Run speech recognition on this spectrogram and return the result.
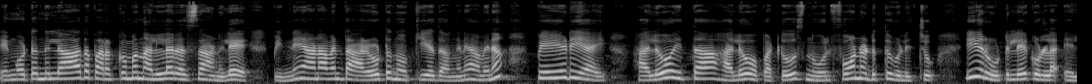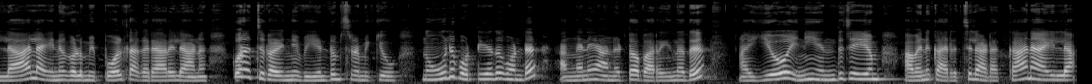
എങ്ങോട്ടെന്നില്ലാതെ പറക്കുമ്പോൾ നല്ല രസമാണ് അല്ലേ പിന്നെയാണ് അവൻ താഴോട്ട് നോക്കിയത്. അങ്ങനെ അവന് പേടിയായി. ഹലോ ഇത്ത ഹലോ പട്ടൂസ് നൂൽ ഫോൺ എടുത്തു വിളിച്ചു. ഈ റൂട്ടിലേക്കുള്ള എല്ലാ ലൈനുകളും ഇപ്പോൾ തകരാറിലാണ്. കുറച്ച് കഴിഞ്ഞ് വീണ്ടും ശ്രമിക്കൂ. നൂൽ പൊട്ടിയത് കൊണ്ട് അങ്ങനെയാണ് കേട്ടോ പറയുന്നത്. അയ്യോ ഇനി എന്ത് ചെയ്യും? അവന് കരച്ചിലടക്കാനായില്ല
